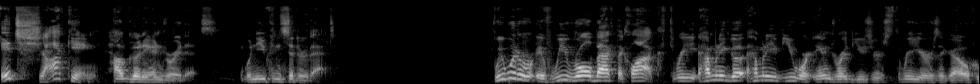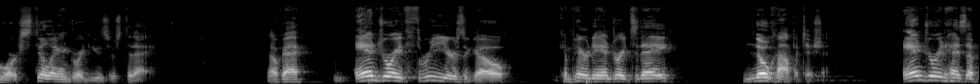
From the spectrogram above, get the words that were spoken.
It's shocking how good Android is when you consider that. If we would, if we roll back the clock, three, how many go, how many of you were Android users three years ago who are still Android users today? Okay, Android three years ago compared to Android today, no competition. Android has a,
